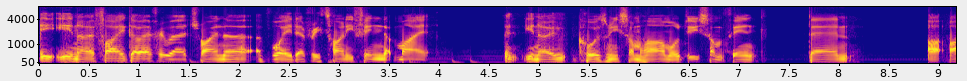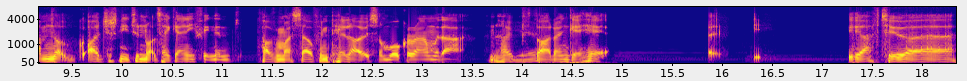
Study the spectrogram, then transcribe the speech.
you know, if I go everywhere trying to avoid every tiny thing that might, you know, cause me some harm or do something, then I, am not. I just need to not take anything and cover myself in pillows and walk around with that and hope yeah. that I don't get hit. You have to, uh,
